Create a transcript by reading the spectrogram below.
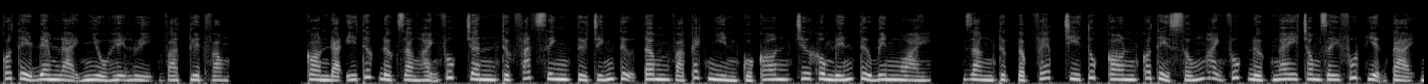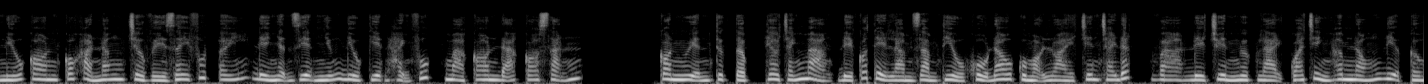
có thể đem lại nhiều hệ lụy và tuyệt vọng. Con đã ý thức được rằng hạnh phúc chân thực phát sinh từ chính tự tâm và cách nhìn của con chứ không đến từ bên ngoài, rằng thực tập phép chi túc con có thể sống hạnh phúc được ngay trong giây phút hiện tại nếu con có khả năng trở về giây phút ấy để nhận diện những điều kiện hạnh phúc mà con đã có sẵn con nguyện thực tập theo chánh mạng để có thể làm giảm thiểu khổ đau của mọi loài trên trái đất và để truyền ngược lại quá trình hâm nóng địa cầu.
